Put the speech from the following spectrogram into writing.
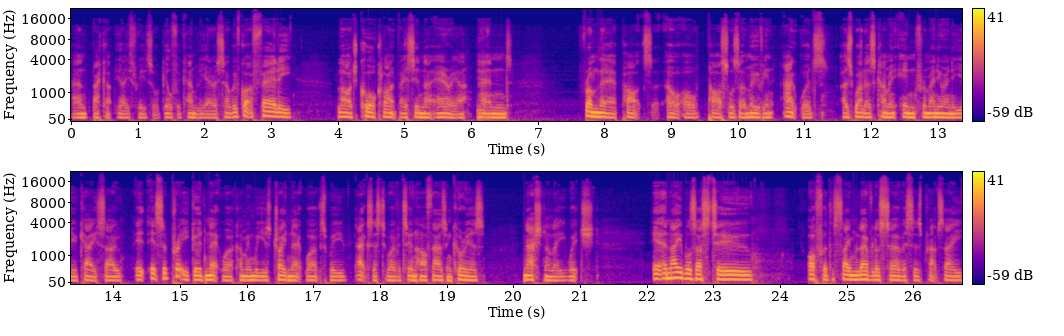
and back up the A3, sort of Guildford, Camberley area. So we've got a fairly large core client base in that area, Yeah. and from there, parts or, or parcels are moving outwards as well as coming in from anywhere in the UK. So it, it's a pretty good network. I mean, we use trade networks. We access to over two and a half thousand couriers nationally, which it enables us to offer the same level of service as perhaps a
